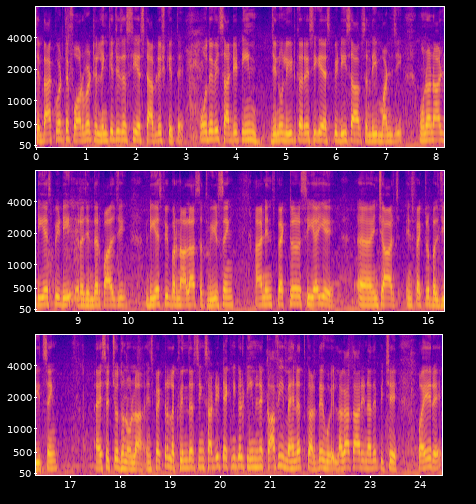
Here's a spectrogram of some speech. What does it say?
ਤੇ ਬੈਕਵਰਡ ਤੇ ਫਾਰਵਰਡ ਲਿੰਕੇजेस ਅਸੀਂ ਐਸਟੈਬਲਿਸ਼ ਕੀਤੇ, ਉਹਦੇ ਵਿੱਚ ਸਾਡੀ ਟੀਮ ਜਿਹਨੂੰ ਲੀਡ ਕਰ ਰਹੇ ਸੀਗੇ ਐਸਪੀਡੀ ਸਾਹਿਬ, ਸੰਦੀਪ ਮੰਡ ਜੀ, ਉਹਨਾਂ ਨਾਲ ਡੀਐਸਪੀ ਡੀ Rajinderpal ji DSP Barnala Satvir Singh and inspector CIA incharge inspector Baljit Singh SHO Dhanaula. Inspector Lakhwinder Singh, ਸਾਡੀ ਟੈਕਨੀਕਲ ਟੀਮ ਨੇ ਕਾਫੀ ਮਿਹਨਤ ਕਰਦੇ ਹੋਏ ਲਗਾਤਾਰ ਇਹਨਾਂ ਦੇ ਪਿੱਛੇ ਪਏ ਰਹੇ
